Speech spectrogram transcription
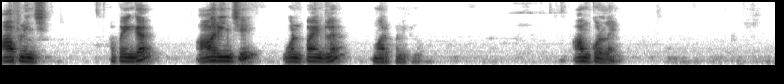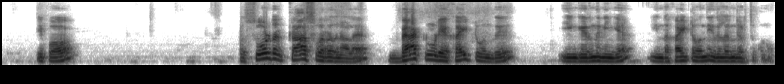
half inch அப்போ இங்கே ஆறு இன்ச்சு ஒன் பாயிண்டில் மார்க் பண்ணிக்கணும். ஆம்கோல் லைன் இப்போது ஷோல்டர் கிராஸ் வர்றதுனால பேக்கினுடைய ஹைட் வந்து இங்கேருந்து நீங்கள் இந்த ஹைட்டை வந்து இதிலேருந்து எடுத்துக்கணும்.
